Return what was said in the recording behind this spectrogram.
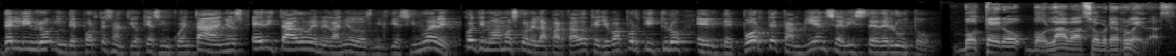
del libro Indeportes Antioquia 50 años, editado en el año 2019. Continuamos con el apartado que lleva por título El deporte también se viste de luto. Botero volaba sobre ruedas.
